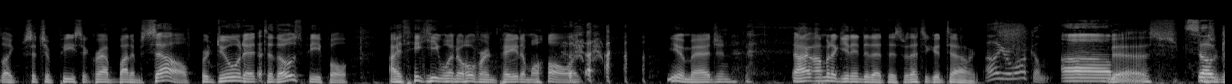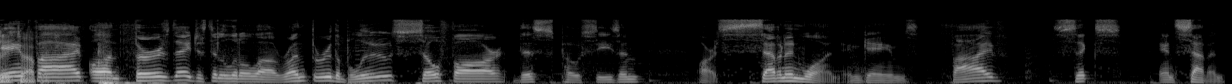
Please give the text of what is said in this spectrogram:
like such a piece of crap about himself for doing it to those people. I think he went over and paid them all. Like, can you imagine? I, I'm going to get into that this week. That's a good topic. Oh, you're welcome. Um, yes. So That's a great game five on Thursday. Just did a little uh, run through the Blues so far this postseason are seven and one in games five, six, and seven,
